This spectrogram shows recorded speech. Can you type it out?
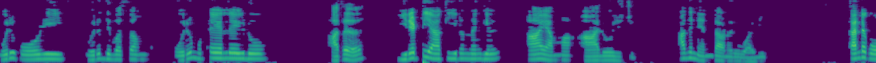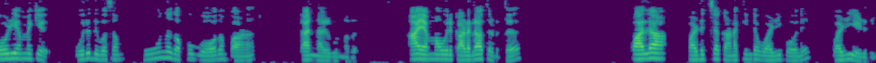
ഒരു കോഴി ഒരു ദിവസം ഒരു മുട്ടയല്ലേ ഇടൂ? അത് ഇരട്ടിയാക്കിയിരുന്നെങ്കിൽ ആ അമ്മ ആലോചിച്ചു. അതിനെന്താണൊരു വഴി? തന്റെ കോഴിയമ്മയ്ക്ക് ഒരു ദിവസം മൂന്ന് കപ്പ് ഗോതമ്പാണ് താൻ നൽകുന്നത്. ആ അമ്മ ഒരു കടലാസെടുത്ത് പല പഠിച്ച കണക്കിന്റെ വഴി പോലെ വഴി എഴുതി.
